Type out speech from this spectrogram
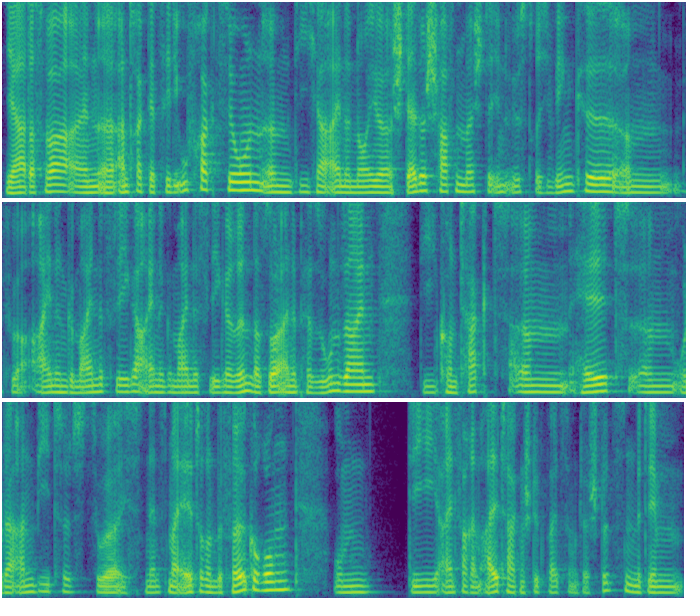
Ja, das war ein äh, Antrag der CDU-Fraktion, ähm, die hier eine neue Stelle schaffen möchte in Österreich-Winkel ähm, für einen Gemeindepfleger, eine Gemeindepflegerin. Das soll eine Person sein, die Kontakt ähm, hält ähm, oder anbietet zur, ich nenne es mal, älteren Bevölkerung, um die einfach im Alltag ein Stück weit zu unterstützen mit dem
